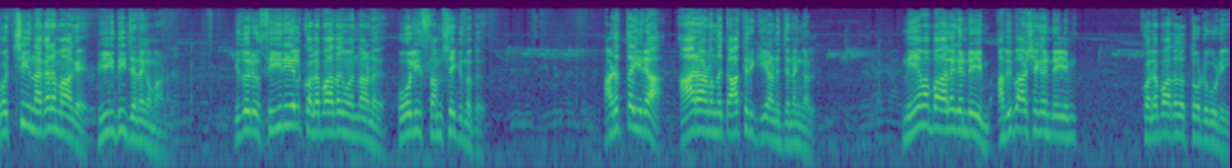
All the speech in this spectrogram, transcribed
കൊച്ചി നഗരമാകെ ഭീതിജനകമാണ്. ഇതൊരു സീരിയൽ കൊലപാതകമെന്നാണ് പോലീസ് സംശയിക്കുന്നത്. അടുത്ത ഇര ആരാണെന്ന് കാത്തിരിക്കുകയാണ് ജനങ്ങൾ. നിയമപാലകന്റെയും അഭിഭാഷകന്റെയും കൊലപാതകത്തോടുകൂടി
